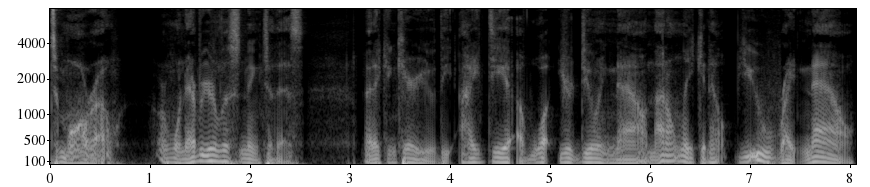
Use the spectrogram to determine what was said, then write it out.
tomorrow or whenever you're listening to this, that it can carry you. The idea of what you're doing now not only can help you right now,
